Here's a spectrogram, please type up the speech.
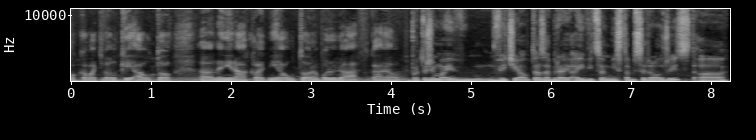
pokud velký auto není nákladní auto nebo dodávka. Jo? Protože mají větší auta, zabírají i více místa, by se dalo říct. A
